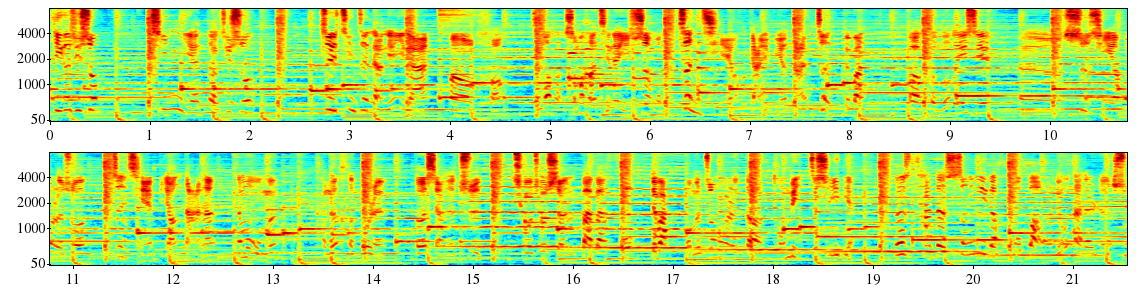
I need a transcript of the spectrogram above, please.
第一个就是说，今年的就是说，最近这两年以来，啊，好，怎么什么行情呢？也是我们挣钱会感觉比较难挣，对吧？啊，很多的一些呃事情啊，或者说挣钱比较难了。那么我们可能很多人都想着去求求神、拜拜佛，对吧？我们中国人的通病，这是一点。但是它的生意的火爆，牛奶的人数，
